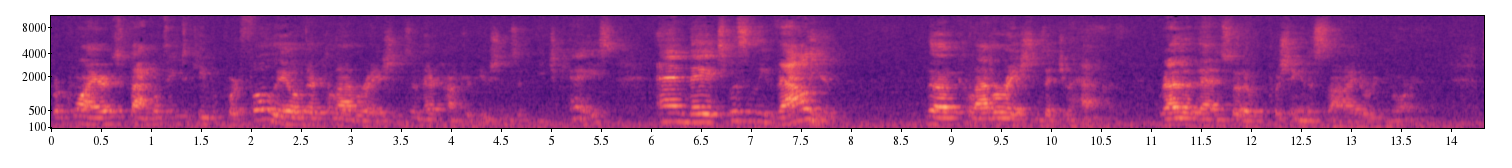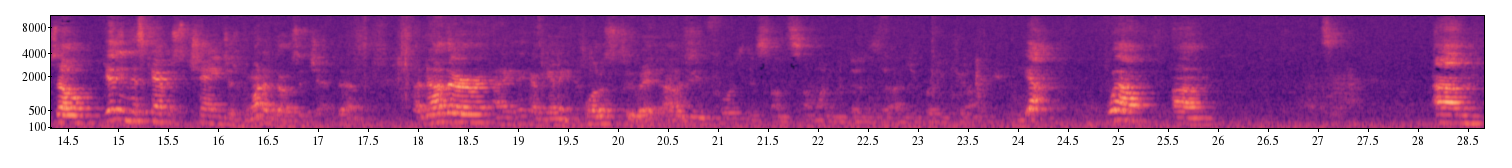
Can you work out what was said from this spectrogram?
requires faculty to keep a portfolio of their collaborations and their contributions case, and they explicitly value the collaborations that you have, rather than sort of pushing it aside or ignoring it. So getting this campus to change is one of those agendas. Another, I think I'm getting close to it. I How was- do you enforce this on someone who does algebraic geometry? Yeah, well, um, um,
